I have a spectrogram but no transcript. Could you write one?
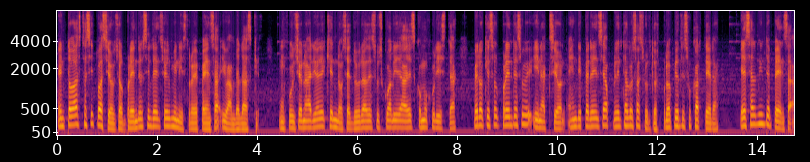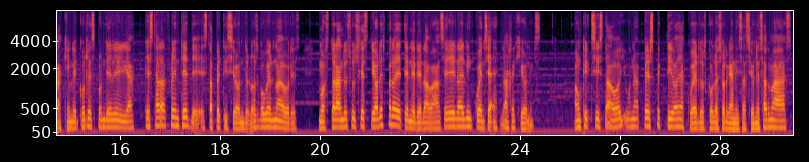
En toda esta situación sorprende el silencio del ministro de Defensa Iván Velázquez, un funcionario de quien no se duda de sus cualidades como jurista, pero que sorprende su inacción e indiferencia frente a los asuntos propios de su cartera. Es de defensa a quien le correspondería estar al frente de esta petición de los gobernadores, mostrando sus gestiones para detener el avance de la delincuencia en las regiones. Aunque exista hoy una perspectiva de acuerdos con las organizaciones armadas,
